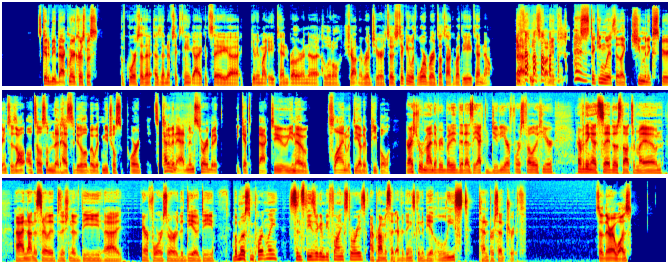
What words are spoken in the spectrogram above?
It's good to be back. Merry Christmas of course, as an as an F sixteen guy, I could say uh, giving my A ten brother in a, a, little shot in the ribs here. So sticking with warbirds, let's talk about the A ten now. Yeah, that's funny. sticking with uh, like human experiences, I'll I'll tell something that has to do a little bit with mutual support. It's kind of an admin story, but it, it gets back to you know flying with the other people. I should remind everybody that as the active duty Air Force fellow here, everything I say, those thoughts are my own, uh, not necessarily the position of the uh, Air Force or the DoD. But most importantly, since these are going to be flying stories, I promise that everything's going to be at least 10% truth. So there I was.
